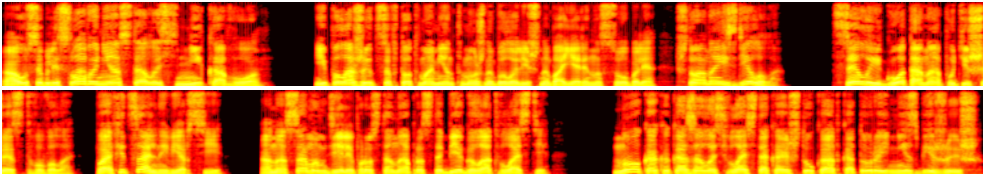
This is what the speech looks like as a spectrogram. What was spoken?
А у Саблеславы не осталось никого. И положиться в тот момент можно было лишь на боярина Соболя, что она и сделала. Целый год она путешествовала, по официальной версии, а на самом деле просто-напросто бегала от власти. Но, как оказалось, власть такая штука, от которой не сбежишь.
